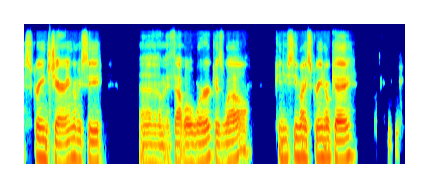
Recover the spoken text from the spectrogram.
screen sharing. Let me see um, if that will work as well. Can you see my screen okay?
